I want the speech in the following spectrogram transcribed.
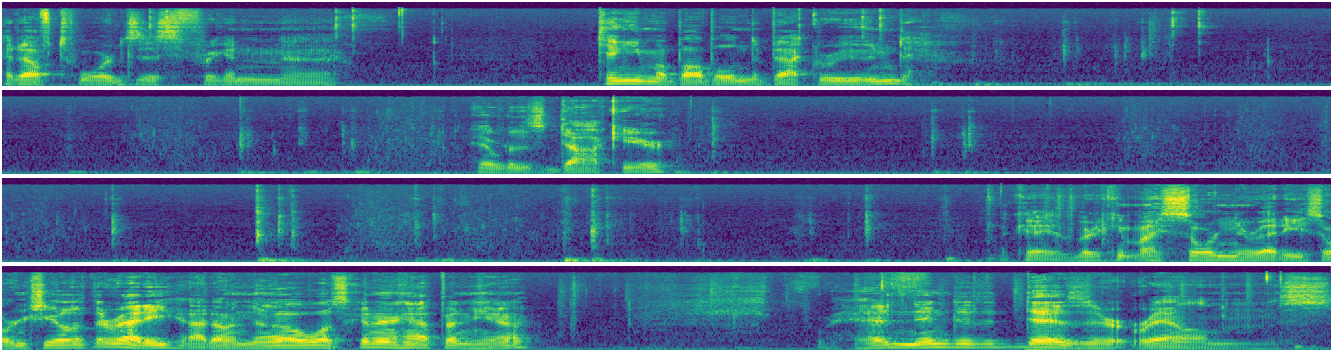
Head off towards this friggin' uh, tingy my bubble in the background. Head over to this dock here. Okay, better keep my sword in the ready. Sword and shield at the ready. I don't know what's going to happen here. We're heading into the desert realms.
